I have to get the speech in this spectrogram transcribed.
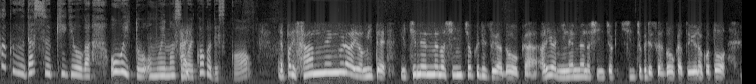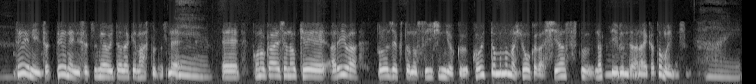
画出す企業が多いと思いますが、はい、いかがですか？やっぱり3年ぐらいを見て、1年目の進捗率がどうか、あるいは2年目の進捗進捗率がどうかというようなことを丁寧に、丁寧に説明をいただけますと、ですね、えー、えー、この会社の経営、あるいはプロジェクトの推進力、こういったものの評価がしやすくなっているんではないかと思います。うん、はい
